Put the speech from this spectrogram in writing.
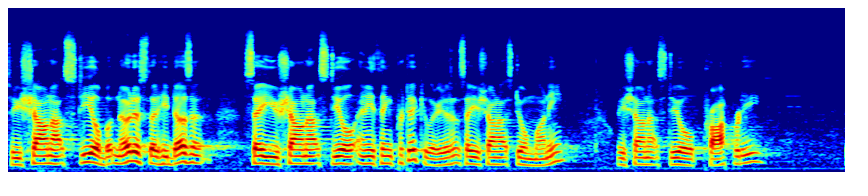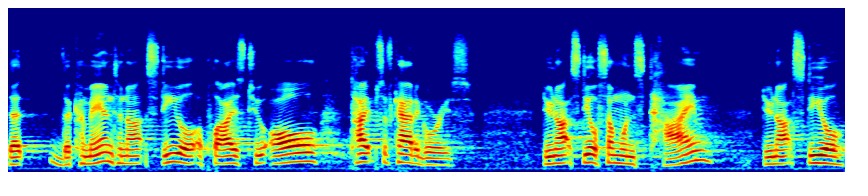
So you shall not steal. But notice that he doesn't say you shall not steal anything particular. He doesn't say you shall not steal money, you shall not steal property. That the command to not steal applies to all types of categories. Do not steal someone's time. Do not steal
